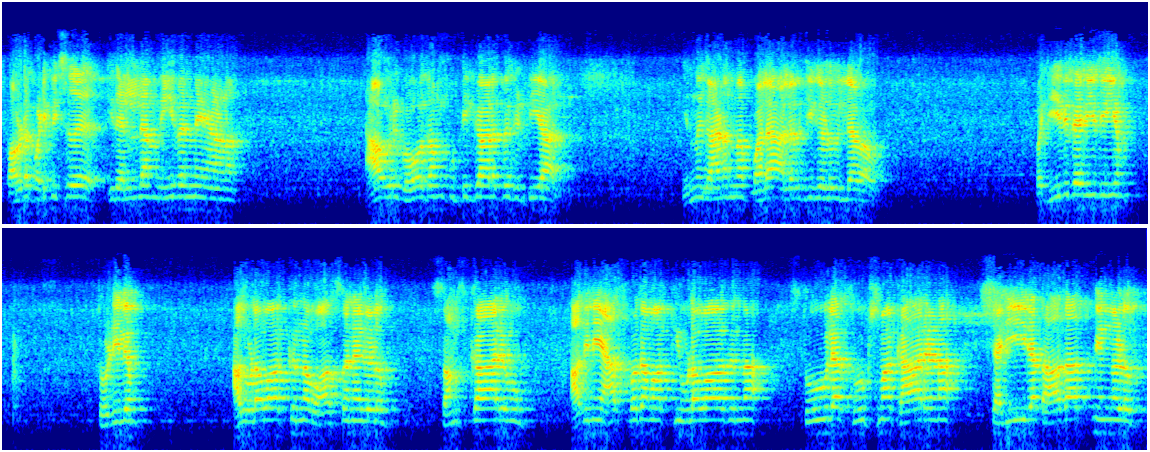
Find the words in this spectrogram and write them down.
അപ്പൊ അവിടെ പഠിപ്പിച്ചത് ഇതെല്ലാം നീ തന്നെയാണ്. ആ ഒരു ബോധം കുട്ടിക്കാലത്ത് കിട്ടിയാൽ ഇന്ന് കാണുന്ന പല അലർജികളും ഇല്ലാതാവും. അപ്പൊ ജീവിത രീതിയും തൊഴിലും അതുളവാക്കുന്ന വാസനകളും സംസ്കാരവും അതിനെ ആസ്പദമാക്കി ഉളവാകുന്ന സ്ഥൂല സൂക്ഷ്മ കാരണ ശരീര താതാത്മ്യങ്ങളും.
